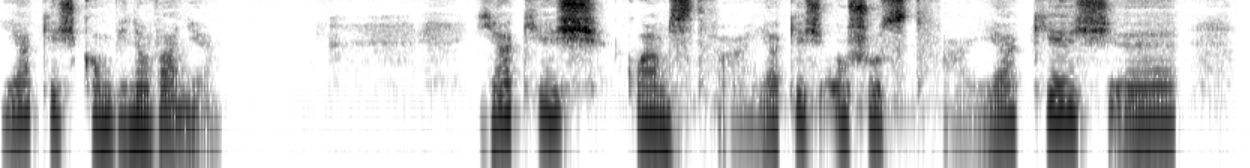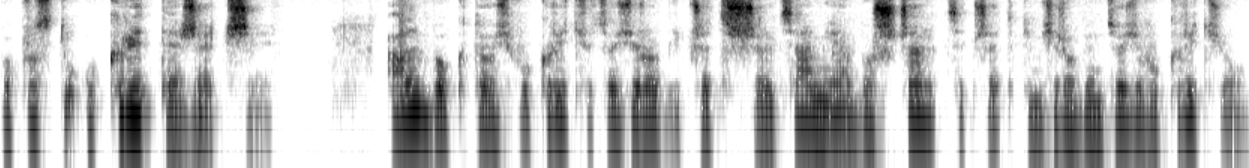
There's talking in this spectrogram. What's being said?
jakieś kombinowanie, jakieś kłamstwa, jakieś oszustwa, jakieś e, po prostu ukryte rzeczy. Albo ktoś w ukryciu coś robi przed strzelcami, albo szczelcy przed kimś robią coś w ukryciu.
